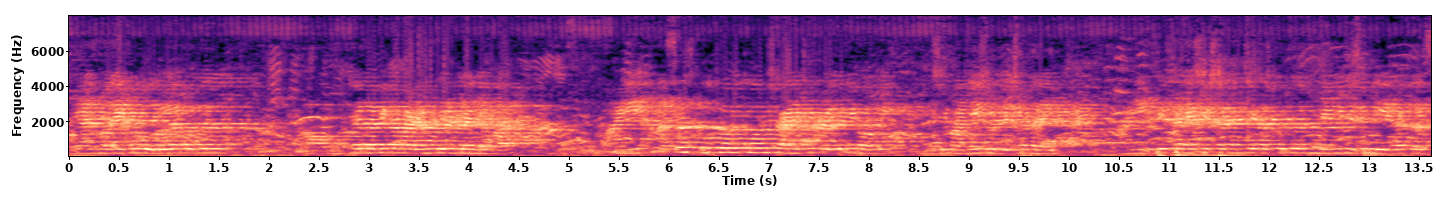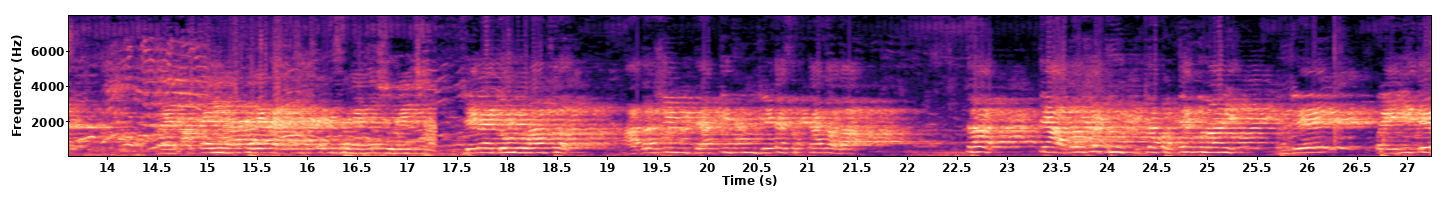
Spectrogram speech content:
आणि आज मला इथे बोलवल्याबद्दल मुख्याध्यापिका मॅडमचे धन्यवाद. आणि असंच पुत्रवत शाळेची प्रगती व्हावी अशी माझी शुभेच्छा आहे आणि इथे सगळ्या शिक्षकांचे कर्तव्य नेहमी दिसून येतातच. पण आताही ह्या सगळ्या कार्यक्रमासाठी सगळ्यांना शुभेच्छा. जे काही दोन मुलांचं आदर्श विद्यार्थी म्हणून जे काही सत्कार झाला तर ते आदर्श ठेवून तिथल्या प्रत्येक मुलाने म्हणजे पहिली ते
